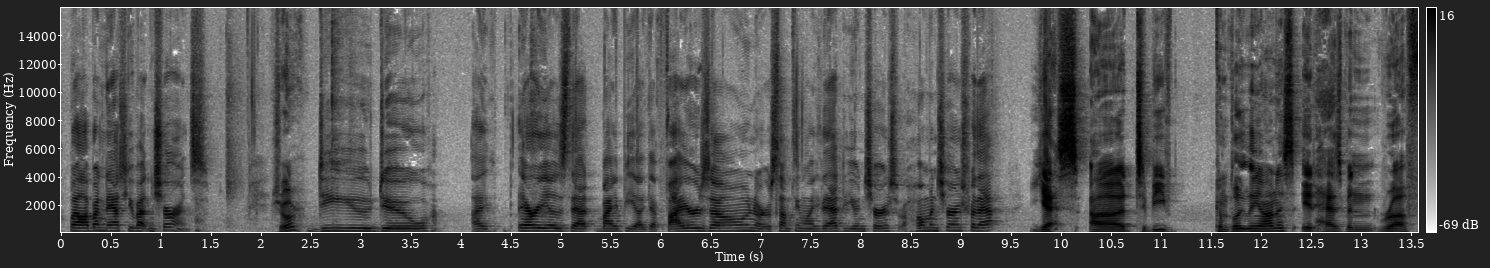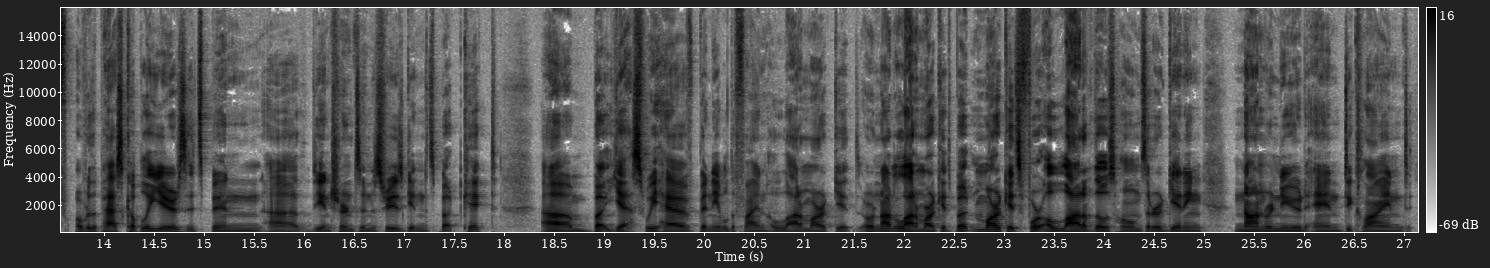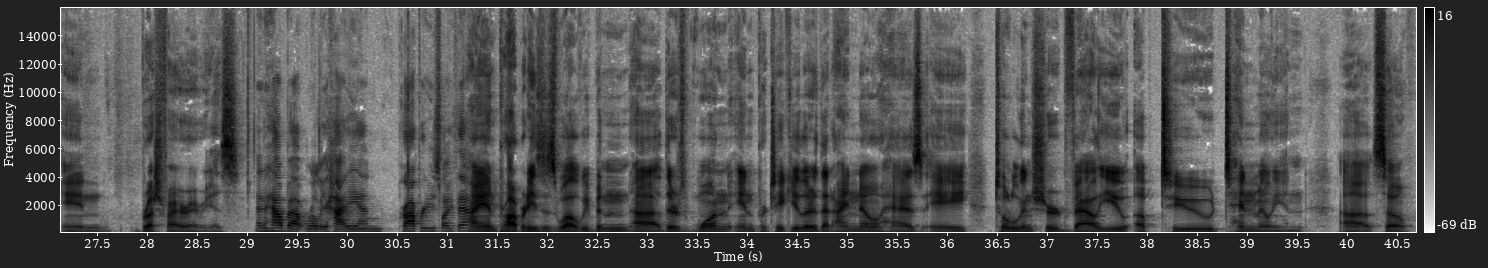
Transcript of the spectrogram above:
Well, I wanted to ask you about insurance. Sure. Do you do like areas that might be like a fire zone or something like that? Do you insurance home insurance for that? Yes. Uh, to be completely honest, it has been rough over the past couple of years. It's been uh, the insurance industry is getting its butt kicked. Um, but yes, we have been able to find a lot of markets, or not a lot of markets, but markets for a lot of those homes that are getting non-renewed and declined in brush fire areas. And how about really high end properties like that? high end properties as well. We've been uh, there's one in particular that I know has a total insured value up to 10 million. Uh, so,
